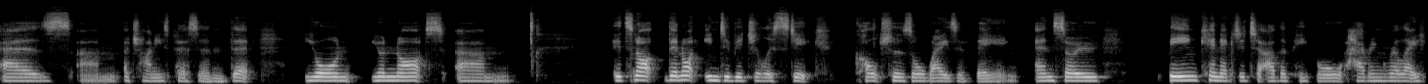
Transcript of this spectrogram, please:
as um, a Chinese person. That you're you're not. Um, it's not. They're not individualistic cultures or ways of being, and so being connected to other people, having rela-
